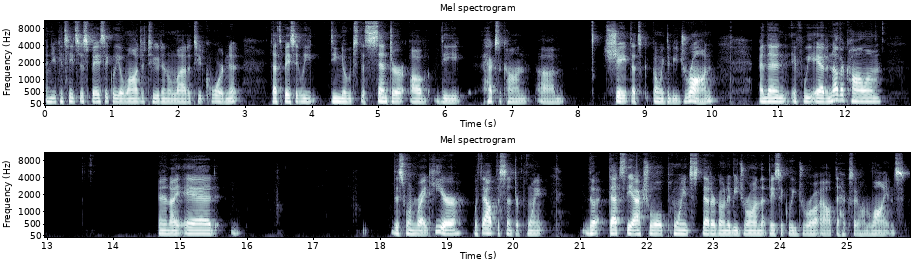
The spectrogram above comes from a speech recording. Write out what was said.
and you can see it's just basically a longitude and a latitude coordinate. That's basically denotes the center of the hexagon um, shape that's going to be drawn. And then if we add another column, and I add this one right here without the center point, the, that's the actual points that are going to be drawn that basically draw out the hexagon lines.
